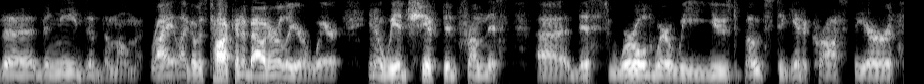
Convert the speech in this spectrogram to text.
the the needs of the moment, right? Like I was talking about earlier, where you know we had shifted from this uh, this world where we used boats to get across the earth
